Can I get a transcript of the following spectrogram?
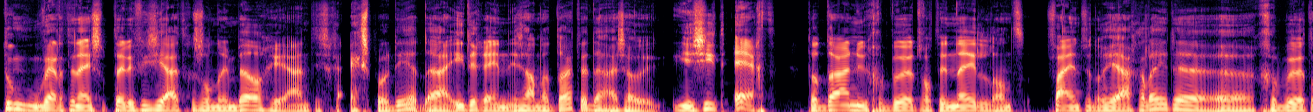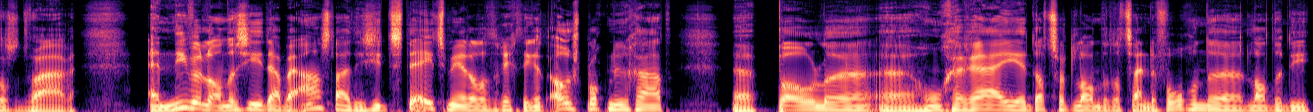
toen werd het ineens op televisie uitgezonden in België. En het is geëxplodeerd daar. Iedereen is aan het darten daar zo. Je ziet echt dat daar nu gebeurt wat in Nederland 25 jaar geleden eh, gebeurt als het ware. En nieuwe landen zie je daarbij aansluiten. Je ziet steeds meer dat het richting het Oostblok nu gaat. Eh, Polen, eh, Hongarije, dat soort landen. Dat zijn de volgende landen die,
